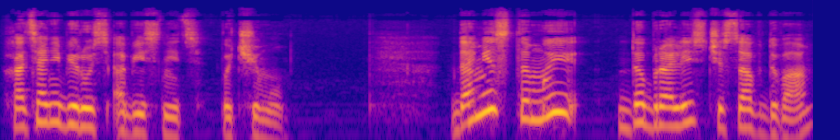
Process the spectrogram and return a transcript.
Хотя не берусь объяснить, почему. До места мы добрались часа в два.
